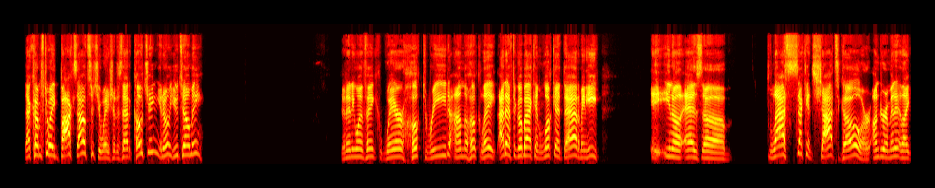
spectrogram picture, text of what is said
That comes to a box out situation. Is that coaching? You know, you tell me. Did anyone think Ware hooked Reed on the hook late? I'd have to go back and look at that. I mean, he, you know, as uh, last second shots go or under a minute, like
